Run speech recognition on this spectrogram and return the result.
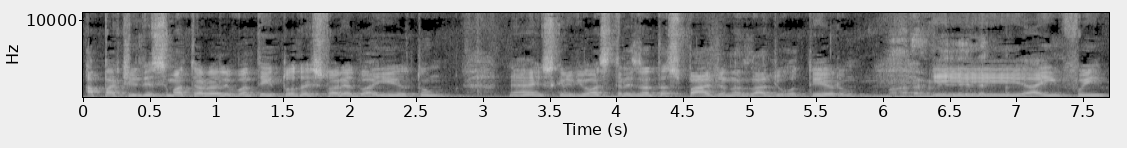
A partir desse material, eu levantei toda a história do Ayrton, né? escrevi umas 300 páginas lá de roteiro. Maravilha. E aí fui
